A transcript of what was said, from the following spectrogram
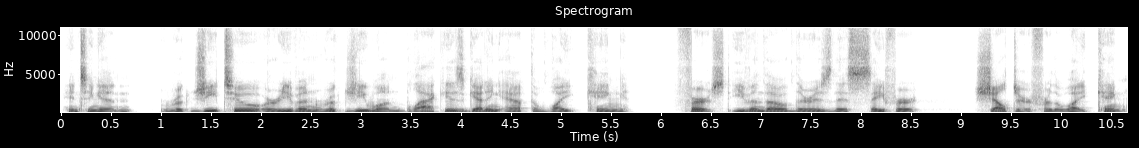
hinting at rook g2 or even rook g1, black is getting at the white king first, even though there is this safer shelter for the white king.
